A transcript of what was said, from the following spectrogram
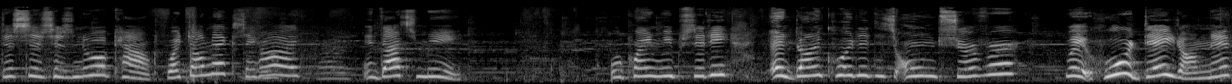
This is his new account. Right, Dominic? Say hi. Hi. And that's me. We're playing Meep City, and Don created his own server. Wait, who are they, Dominic?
